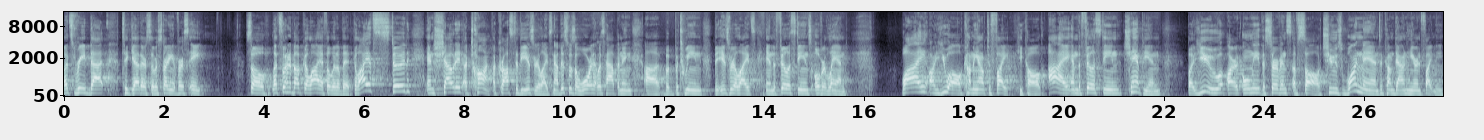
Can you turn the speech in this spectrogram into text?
Let's read that together. So we're starting at verse 8. So let's learn about Goliath a little bit. Goliath stood and shouted a taunt across to the Israelites. Now, this was a war that was happening uh, between the Israelites and the Philistines over land. Why are you all coming out to fight? He called. I am the Philistine champion, but you are only the servants of Saul. Choose one man to come down here and fight me.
